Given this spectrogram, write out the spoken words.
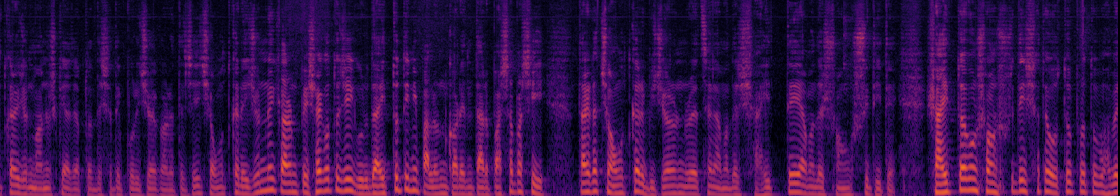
চমৎকার একজন মানুষকে আজ আপনাদের সাথে পরিচয় করাতে চাই। চমৎকার এই জন্যই কারণ পেশাগত যে গুরুদায়িত্ব তিনি পালন করেন, তার পাশাপাশি তার একটা চমৎকার বিচরণ রয়েছেন আমাদের সাহিত্যে, আমাদের সংস্কৃতিতে। সাহিত্য এবং সংস্কৃতির সাথে ওতপ্রোতভাবে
